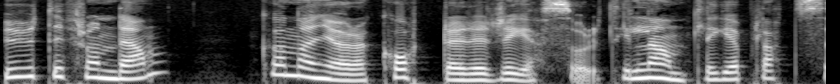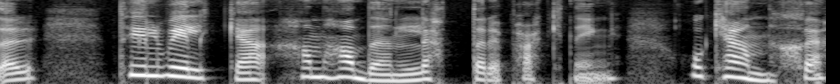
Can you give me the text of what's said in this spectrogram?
Utifrån den kunde han göra kortare resor till lantliga platser till vilka han hade en lättare packning och kanske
